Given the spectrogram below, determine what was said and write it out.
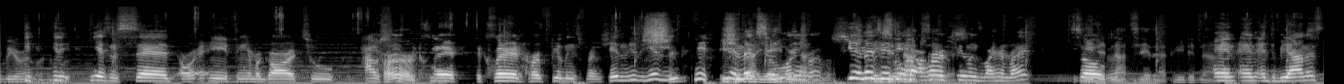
be around he, he, he hasn't said or anything in regard to how she Her. declared declared her feelings for him. She hasn't. He, hasn't, he, didn't mention like anything. that. Didn't mention anything about her that. feelings about him, right? So he did not say that. He did not. and and and to be honest,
